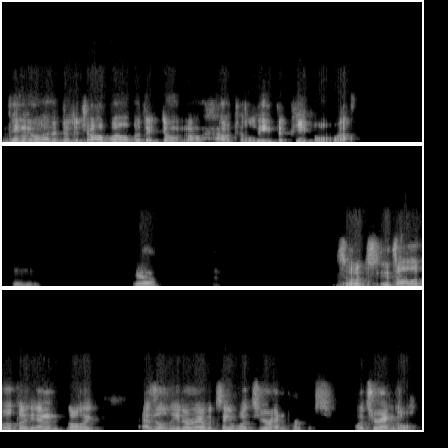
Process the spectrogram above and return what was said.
they know how to do the job well, but they don't know how to lead the people well. Mm. Yeah. So it's it's all about the end. Like as a leader, I would say, what's your end purpose? What's your end goal?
